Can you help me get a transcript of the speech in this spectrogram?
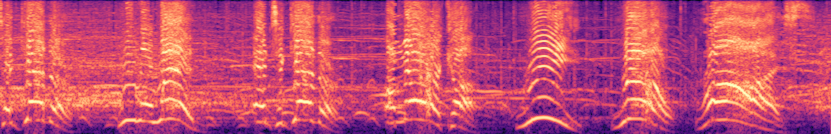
Together, we will win. And together, America, we will rise.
